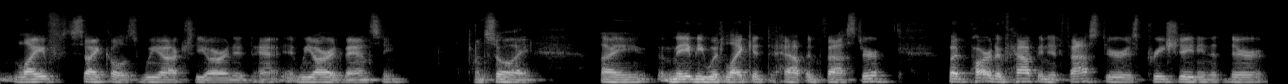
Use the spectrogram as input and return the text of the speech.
life cycles we actually are in advance we are advancing. And so i i maybe would like it to happen faster. But part of happening it faster is appreciating that they're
